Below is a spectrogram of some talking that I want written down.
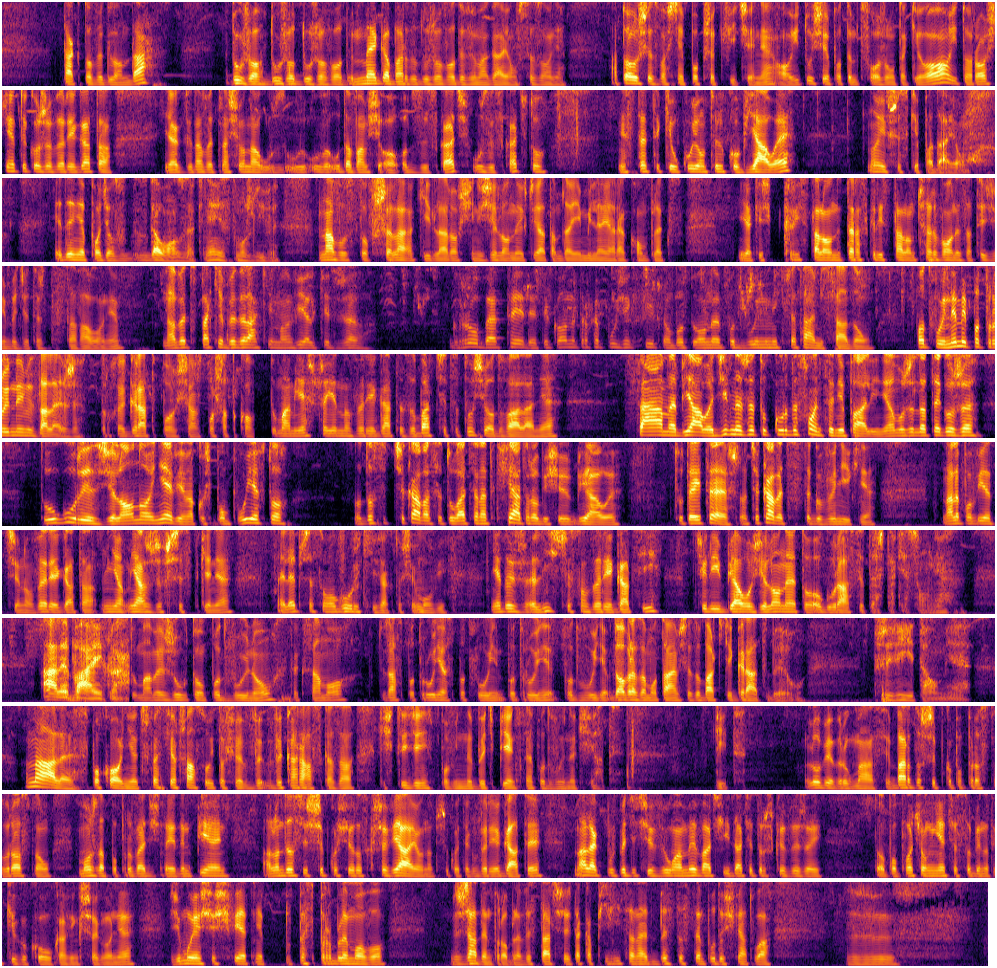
Tak to wygląda. Dużo, dużo, dużo wody. Mega bardzo dużo wody wymagają w sezonie. A to już jest właśnie po przekwicie, nie? O, i tu się potem tworzą takie, o, i to rośnie, tylko że variegata, jak nawet nasiona u, u, uda Wam się odzyskać, uzyskać, to niestety kiełkują tylko białe, no i wszystkie padają. Jedynie podział z, z gałązek, nie jest możliwy. Nawóz to wszelaki dla roślin zielonych, czy ja tam daję Milejara kompleks i jakieś krystalony, teraz krystalon czerwony za tydzień będzie też dostawało, nie? Nawet takie bydlaki mam wielkie drzewa. Grube pydy, tylko one trochę później kwitną, bo tu one podwójnymi kwiatami sadzą. Podwójnymi, potrójnymi zależy. Trochę grat poszatkowy. Tu mam jeszcze jedną wyriegatę. Zobaczcie, co tu się odwala, nie? Same białe. Dziwne, że tu kurde słońce nie pali, nie? Może dlatego, że tu u góry jest zielono i nie wiem, jakoś pompuje w to. No dosyć ciekawa sytuacja, nawet kwiat robi się biały. Tutaj też, no ciekawe co z tego wyniknie. No ale powiedzcie, no wariegata mia- miażdży wszystkie, nie? Najlepsze są ogórki, jak to się mówi. Nie dość, że liście są wariegacji, czyli biało-zielone, to ogórasy też takie są, nie? Ale bajka. Tu mamy żółtą podwójną, tak samo. Raz potrójnie, raz potrójnie, potrójnie, podwójnie. Dobra, zamotałem się, zobaczcie, grat był. Przywitał mnie. No ale spokojnie, kwestia czasu i to się wy, wykaraska. Za jakiś tydzień powinny być piękne podwójne kwiaty. Git. Lubię brugmansy. Bardzo szybko po prostu rosną. Można poprowadzić na jeden pień, ale one dosyć szybko się rozkrzewiają, na przykład jak wariegaty. No ale jak będziecie wyłamywać i dacie troszkę wyżej, to po- pociągniecie sobie na takiego kołka większego, nie? Zimuje się świetnie, bezproblemowo. Żaden problem. Wystarczy taka piwnica nawet bez dostępu do światła w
